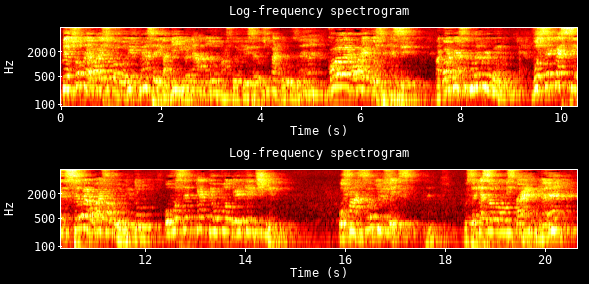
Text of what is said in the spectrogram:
Pensou no herói seu favorito? Pensa aí da Bíblia. Né? Ah, não, pastor, eu queria ser os Vingadores, né? Qual é o herói que você quer ser? Agora vem a segunda pergunta. Você quer ser o seu herói favorito ou você quer ter o poder que ele tinha? Ou fazer o que ele fez? Você quer ser o Tony Stark, né?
